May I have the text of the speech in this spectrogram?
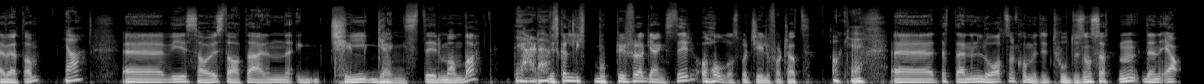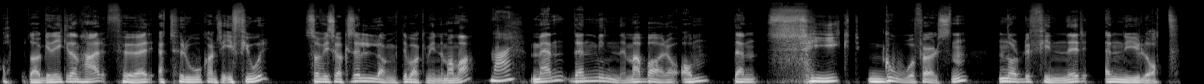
jeg vet om. Ja, Eh, vi sa jo i stad at det er en chill gangster-mandag. det er det. Vi skal litt bort fra gangster og holde oss på chill fortsatt. Okay. Eh, dette er en låt som kom ut i 2017. Den, jeg oppdaget ikke den her før jeg tror kanskje i fjor. Så vi skal ikke så langt tilbake, minnemandag. Nei. Men den minner meg bare om den sykt gode følelsen når du finner en ny låt.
